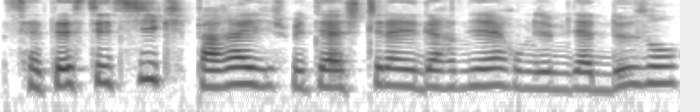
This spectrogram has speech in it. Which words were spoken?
cette esthétique, pareil, je m'étais acheté l'année dernière, ou même il y a deux ans,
